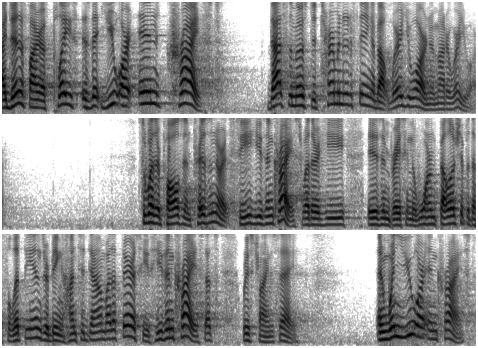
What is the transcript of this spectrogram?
identifier of place is that you are in Christ. That's the most determinative thing about where you are, no matter where you are. So, whether Paul's in prison or at sea, he's in Christ. Whether he is embracing the warm fellowship of the Philippians or being hunted down by the Pharisees, he's in Christ. That's what he's trying to say. And when you are in Christ,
